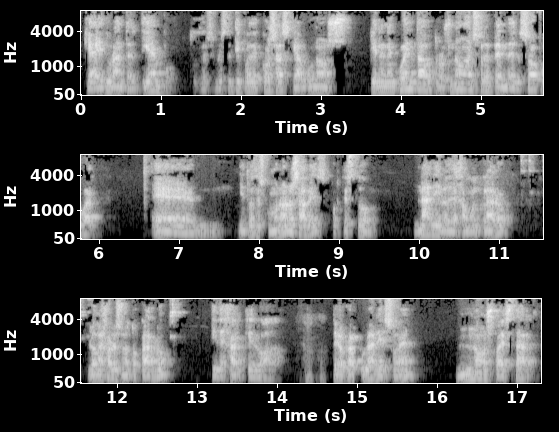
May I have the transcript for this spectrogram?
que hay durante el tiempo. Entonces, este tipo de cosas que algunos tienen en cuenta, otros no, eso depende del software. Eh, y entonces, como no lo sabes, porque esto nadie lo deja muy claro, lo mejor es no tocarlo y dejar que lo haga. Pero calcular eso, ¿eh? No os va a estar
